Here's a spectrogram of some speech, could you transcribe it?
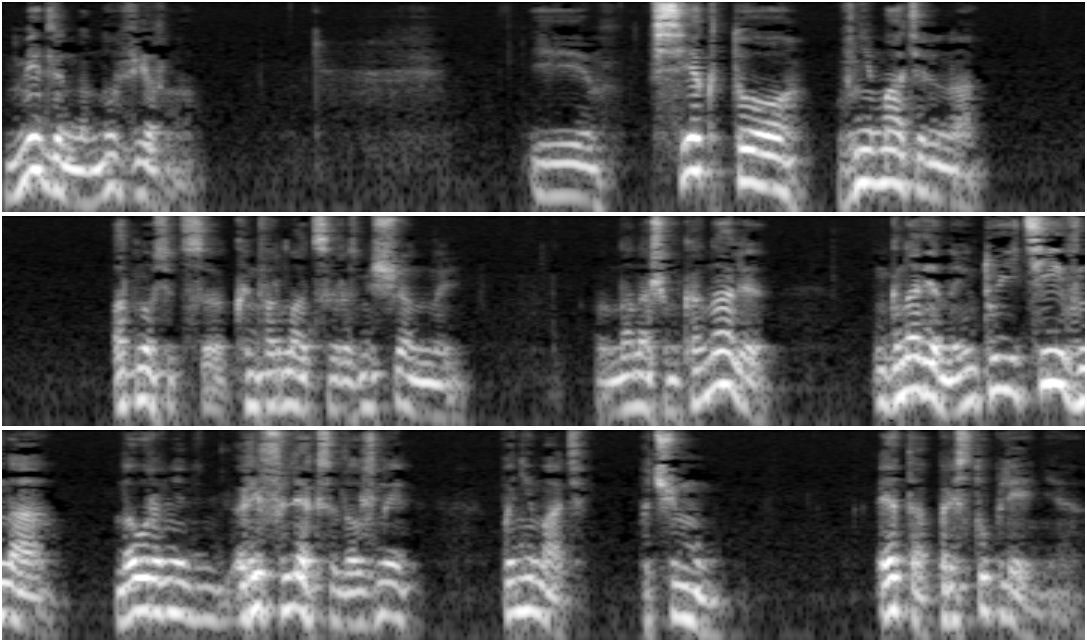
медленно, но верно. И все, кто внимательно относится к информации, размещенной на нашем канале, мгновенно, интуитивно, на уровне рефлекса должны понимать, почему это преступление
